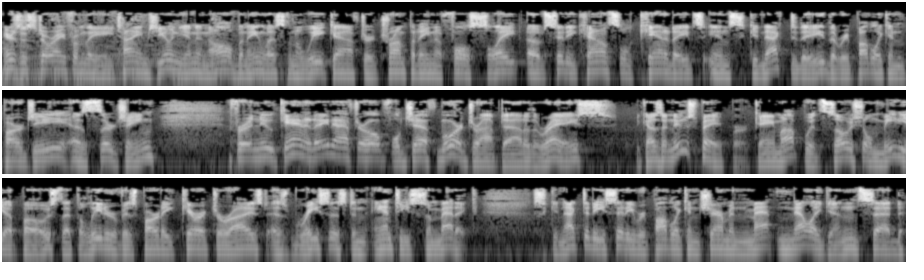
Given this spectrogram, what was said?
Here's a story from the Times Union in Albany, less than a week after trumpeting a full slate of city council candidates in Schenectady. The Republican Party is searching for a new candidate after hopeful Jeff Moore dropped out of the race because a newspaper came up with social media posts that the leader of his party characterized as racist and anti Semitic. Schenectady City Republican Chairman Matt Nelligan said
